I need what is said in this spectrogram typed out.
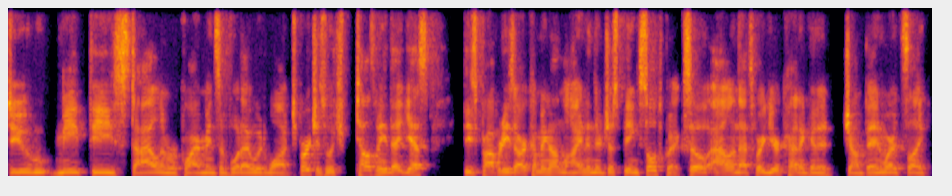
do meet the style and requirements of what I would want to purchase, which tells me that yes, these properties are coming online and they're just being sold quick. So Alan, that's where you're kind of going to jump in, where it's like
